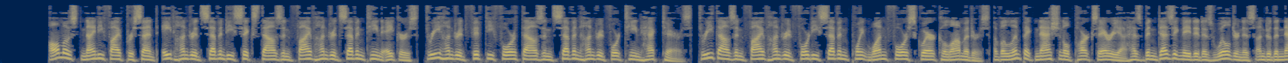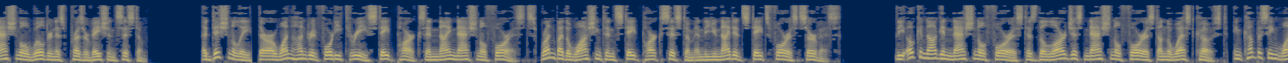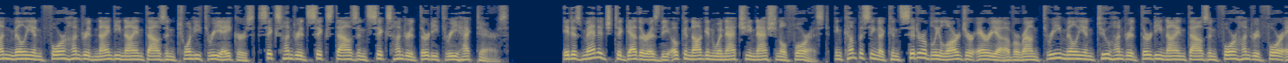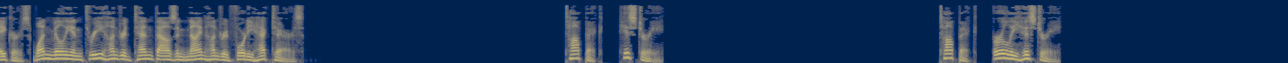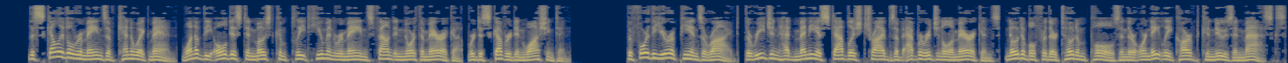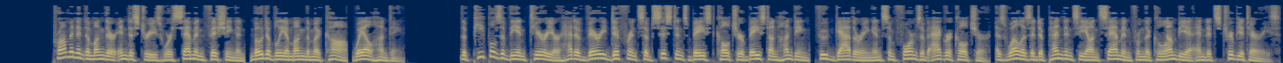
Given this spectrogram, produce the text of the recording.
Almost 95% 876,517 acres, 354,714 hectares, 3,547.14 square kilometers of Olympic National Parks area has been designated as wilderness under the National Wilderness Preservation System. Additionally, there are 143 state parks and nine national forests, run by the Washington State Park System and the United States Forest Service. The Okanogan National Forest is the largest national forest on the West Coast, encompassing 1,499,023 acres 606,633 hectares. It is managed together as the Okanogan-Wenatchee National Forest, encompassing a considerably larger area of around 3,239,404 acres 1,310,940 hectares. History Topic: Early history The skeletal remains of Kennewick Man, one of the oldest and most complete human remains found in North America, were discovered in Washington. Before the Europeans arrived, the region had many established tribes of Aboriginal Americans, notable for their totem poles and their ornately carved canoes and masks. Prominent among their industries were salmon fishing and, notably among the Makah, whale hunting. The peoples of the interior had a very different subsistence-based culture based on hunting, food gathering and some forms of agriculture, as well as a dependency on salmon from the Columbia and its tributaries.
